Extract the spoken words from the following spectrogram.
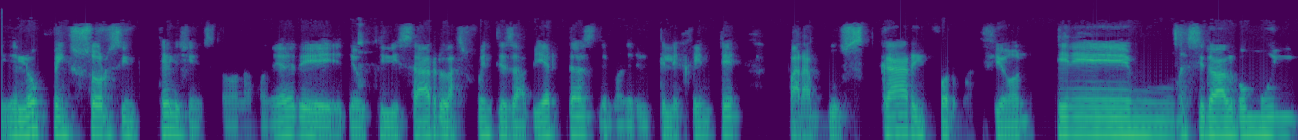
el Open Source Intelligence, la manera de, de utilizar las fuentes abiertas de manera inteligente para buscar información, tiene ha sido algo muy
